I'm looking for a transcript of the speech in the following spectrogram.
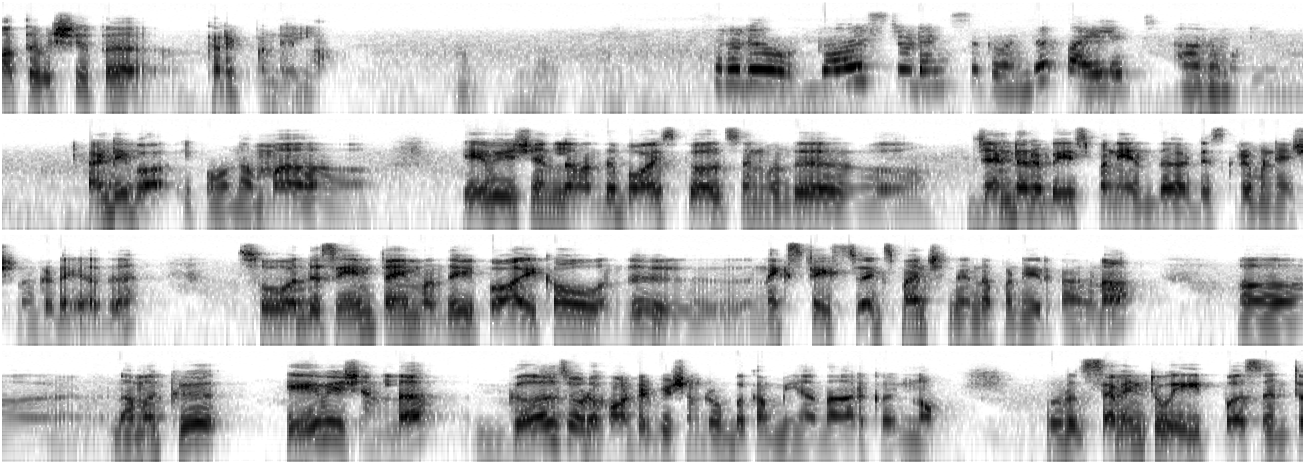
மற்ற விஷயத்த கரெக்ட் பண்ணிடலாம். சார் ஒரு கேர்ள் ஸ்டூடெண்ட்ஸுக்கு வந்து பைலட் ஆக முடியும்? கண்டிப்பா. இப்போ நம்ம ஏவியேஷன்ல வந்து பாய்ஸ் கேர்ள்ஸ்ன்னு வந்து ஜெண்டரை பேஸ் பண்ணி எந்த டிஸ்கிரிமினேஷனும் கிடையாது. So at the same time வந்து இப்போ ஐகாவோ வந்து நெக்ஸ்ட் எக்ஸ் எக்ஸ்பேன்ஷன் என்ன பண்ணியிருக்காங்கன்னா நமக்கு ஏவியேஷனில் கேர்ள்ஸோட கான்ட்ரிபியூஷன் ரொம்ப கம்மியாக தான் இருக்கும் இன்னும். ஒரு செவன் டு எயிட் பர்சன்ட்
